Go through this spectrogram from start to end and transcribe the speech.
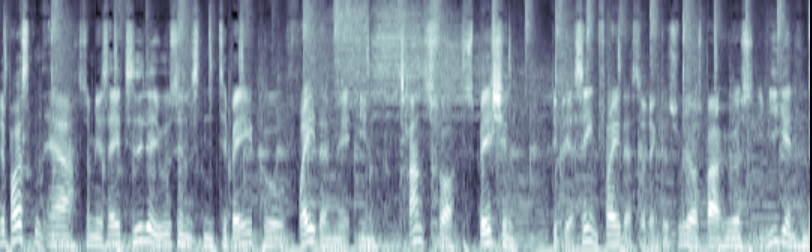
Reposten er, som jeg sagde tidligere i udsendelsen, tilbage på fredag med en transfer special. Det bliver sent fredag, så den kan selvfølgelig også bare høres i weekenden.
